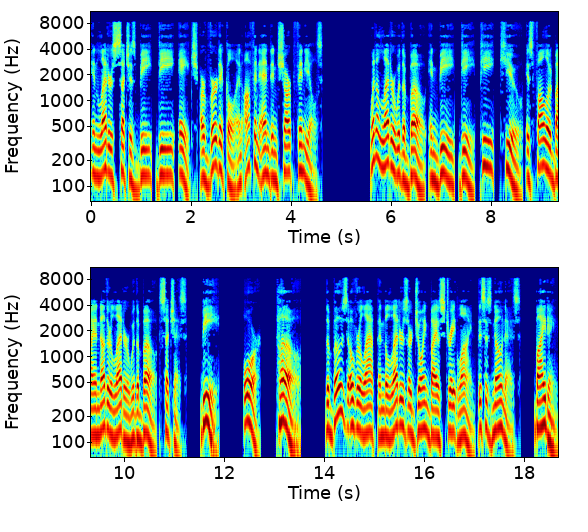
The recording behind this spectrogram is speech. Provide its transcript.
in letters such as B, D, H are vertical and often end in sharp finials. When a letter with a bow in B, D, P, Q is followed by another letter with a bow such as B or PO, the bows overlap and the letters are joined by a straight line this is known as biting.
